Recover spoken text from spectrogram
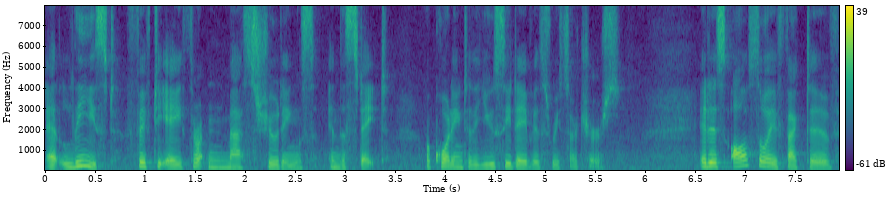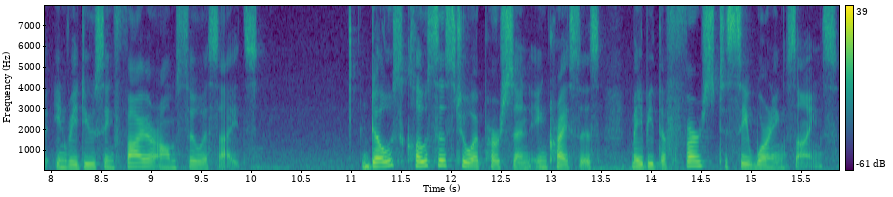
at least 58 threatened mass shootings in the state, according to the UC Davis researchers. It is also effective in reducing firearm suicides. Those closest to a person in crisis may be the first to see warning signs.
